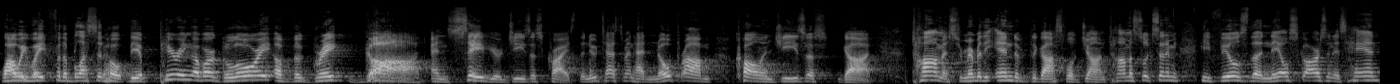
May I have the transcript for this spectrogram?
While we wait for the blessed hope, the appearing of our glory of the great God and Savior Jesus Christ. The New Testament had no problem calling Jesus God. Thomas, remember the end of the Gospel of John. Thomas looks at him, he feels the nail scars in his hand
